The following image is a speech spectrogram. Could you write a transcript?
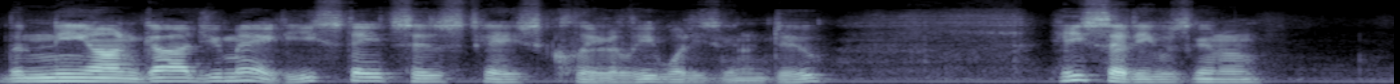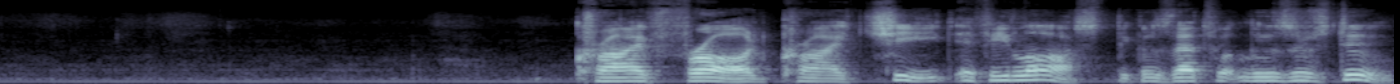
the neon god you made. He states his case clearly what he's going to do. He said he was going to cry fraud, cry cheat if he lost, because that's what losers do.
